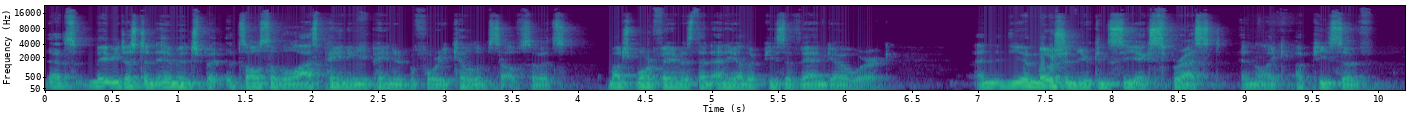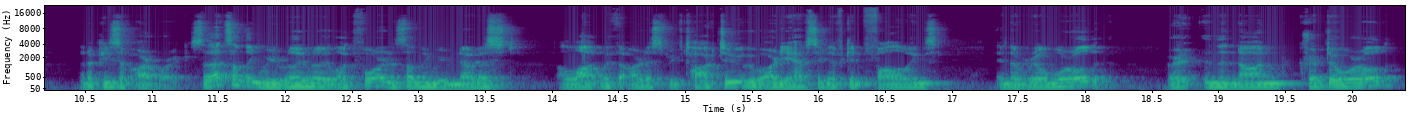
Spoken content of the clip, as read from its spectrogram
That's maybe just an image, but it's also the last painting he painted before he killed himself. So it's much more famous than any other piece of Van Gogh work. And the emotion you can see expressed in like a piece of in a piece of artwork. So that's something we really, really look for, and it's something we've noticed a lot with the artists we've talked to who already have significant followings in the real world or in the non-crypto world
